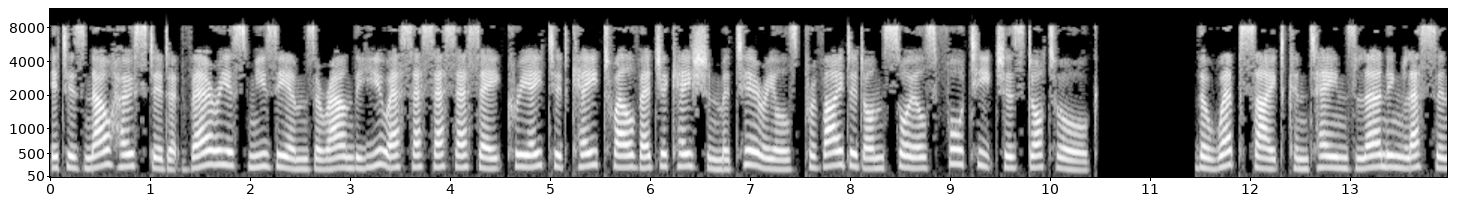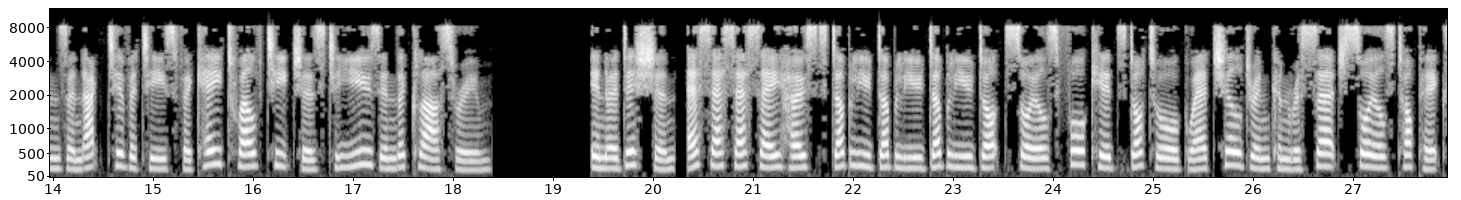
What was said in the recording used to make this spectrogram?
it is now hosted at various museums around the USSSA created K-12 education materials provided on soils4teachers.org. The website contains learning lessons and activities for K-12 teachers to use in the classroom. In addition, SSSA hosts www.soils4kids.org where children can research soils topics,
